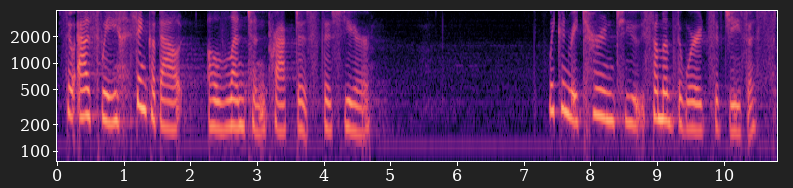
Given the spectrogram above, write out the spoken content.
So, as we think about a Lenten practice this year, we can return to some of the words of Jesus.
